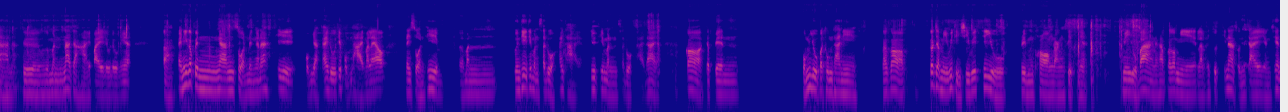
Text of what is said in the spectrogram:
นานอะคือคือมันน่าจะหายไปเร็วๆเนี้ยอ่าอันนี้ก็เป็นงานส่วนหนึ่งนะที่ผมอยากให้ดูที่ผมถ่ายมาแล้ว ในส่วนที่เออมันพื้นที่ที่มันสะดวกให้ถ่ายที่ที่มันสะดวกถ่ายได้ ก็จะเป็น ผมอยู่ปทุมธานี แล้วก็ก็จะมีวิถีชีวิตที่อยู่ริมคลองรังสิตเนี่ยมีอยู่บ้างนะครับ แล้วก็มีหลายๆจุดที่น่าสนใจอย่างเช่น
